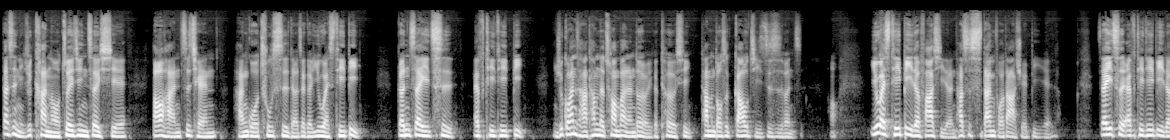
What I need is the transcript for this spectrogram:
但是你去看哦，最近这些包含之前。韩国出事的这个 USTB，跟这一次 FTTB，，你去观察他们的创办人都有一个特性，他们都是高级知识分子。哦，USTB 的发起人他是斯坦福大学毕业的，这一次 FTTB 的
